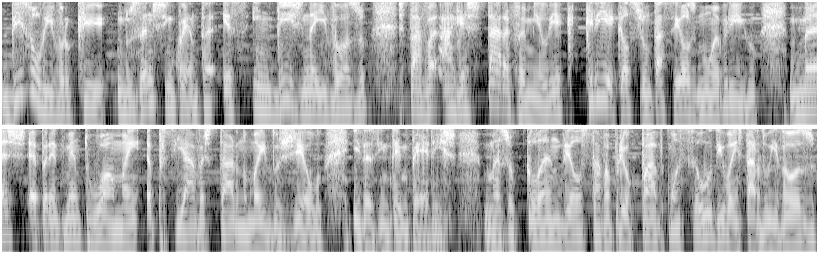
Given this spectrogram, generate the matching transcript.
Diz o livro que, nos anos 50, esse indígena idoso estava a gastar a família que queria que ele se juntasse a eles num abrigo, mas aparentemente o homem apreciava estar no meio do gelo e das intempéries. Mas o clã dele estava preocupado com a saúde e o bem-estar do idoso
